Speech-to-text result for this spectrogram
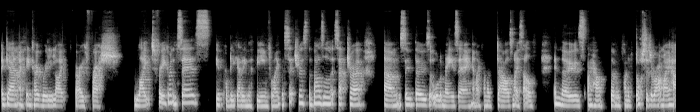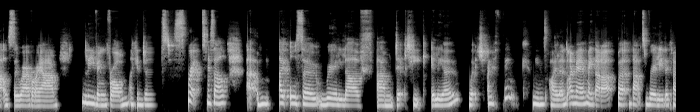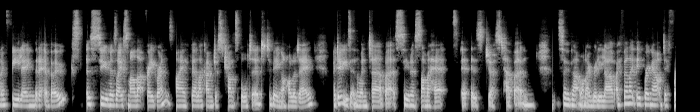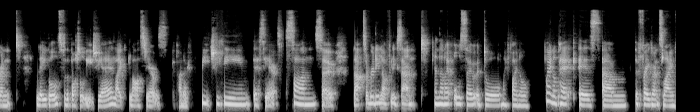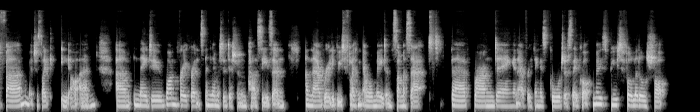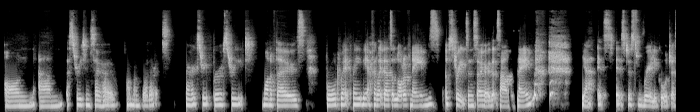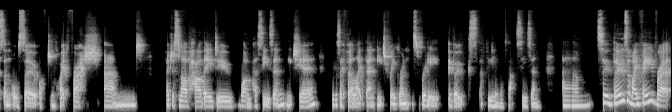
again, I think I really like very fresh, light fragrances. You're probably getting the theme from like the citrus, the basil, etc. Um, so those are all amazing, and I kind of douse myself in those. I have them kind of dotted around my house, so wherever I am, leaving from, I can just spritz myself. Um, I also really love um, Diptyque Ilio, which I think means island. I may have made that up, but that's really the kind of feeling that it evokes. As soon as I smell that fragrance, I feel like I'm just transported to being on holiday. I don't use it in the winter, but as soon as summer hits, it is just heaven. So that one I really love. I feel like they bring out different labels for the bottle each year. Like last year, it was kind of beachy theme. This year it's sun. So that's a really lovely scent. And then I also adore my final final pick is um, the fragrance line Ffern, which is like E R N. Um, and they do one fragrance in limited edition per season. And they're really beautiful. I think they're all made in Somerset. Their branding and everything is gorgeous. They've got most beautiful little shop on um, a street in Soho. I can't remember whether it's Berwick Street, Brewer Street, one of those. Broadwick, maybe. I feel like there's a lot of names of streets in Soho that sound the same. yeah, it's it's just really gorgeous and also often quite fresh. And I just love how they do one per season each year because I feel like then each fragrance really evokes a feeling of that season. Um, so those are my favorite.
